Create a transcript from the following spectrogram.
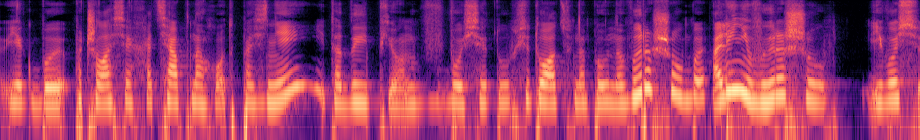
як бы пачалася хаця б на год пазней і тады б ён вось эту сітуацыю напэўна вырашыў бы але не вырашыў і вось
